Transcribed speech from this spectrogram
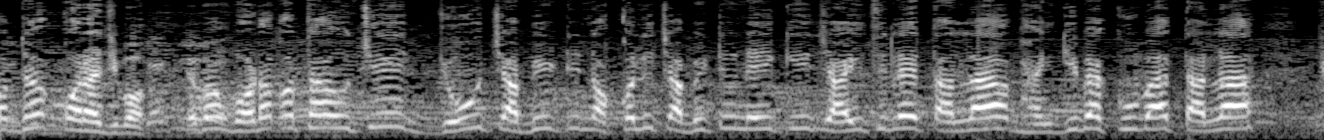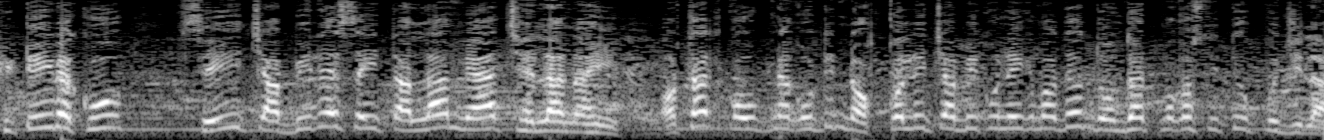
ମଧ୍ୟ କରାଯିବ ଏବଂ ବଡ଼ କଥା ହେଉଛି ଯେଉଁ ଚାବିଟି ନକଲି ଚାବିଟି ନେଇକି ଯାଇଥିଲେ ତାଲା ଭାଙ୍ଗିବାକୁ ବା ତାଲା ଫିଟେଇବାକୁ সেই চাবিরে সেই ତାଲା ମ୍ୟାଚ୍ ହେଲା ନାହିଁ ଅର୍ଥାତ୍ କୋଉଠି ନା କୋଉଠି ନକଲି ଚାବିକୁ ନେଇକି ମଧ୍ୟ ଦ୍ୱନ୍ଦ୍ୱାତ୍ମକ ସ୍ଥିତି ଉପୁଜିଲା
